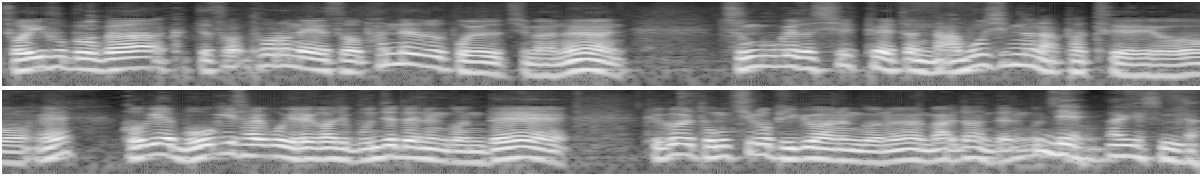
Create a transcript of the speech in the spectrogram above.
저희 후보가 그때 토론회에서 판례도 보여줬지만은 중국에서 실패했던 나무 심는 아파트예요. 예? 거기에 모기 살고 이래가지고 문제되는 건데 그걸 동치로 비교하는 거는 말도 안 되는 거죠. 네, 알겠습니다.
